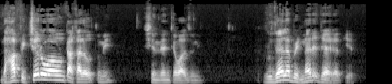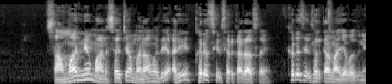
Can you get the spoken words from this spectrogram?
दहा पिक्चर वाळून टाकाल हो तुम्ही शिंद्यांच्या बाजूनी. हृदयाला भिडणाऱ्या जाहिराती आहेत. सामान्य माणसाच्या मनामध्ये अरे खरंच हे सरकार असं आहे. खरंच हे सरकार माझ्या बाजूने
